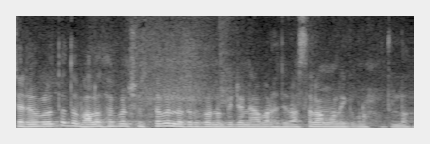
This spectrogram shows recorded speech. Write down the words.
চ্যানেলগুলোতে তো ভালো থাকবেন, সুস্থ থাকবেন। নতুন কোনো ভিডিও নিয়ে আবার হাজির আসসালামু আলাইকুম রহমতুল্লাহ।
